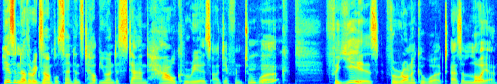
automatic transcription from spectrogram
Here's another example sentence to help you understand how careers are different to work. For years, Veronica worked as a lawyer,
